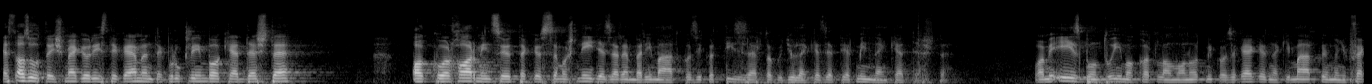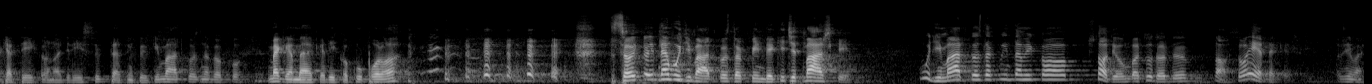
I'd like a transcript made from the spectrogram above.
Ezt azóta is megőrizték, elmentek Brooklynba a keddeste, akkor 30 jöttek össze, most 4000 ember imádkozik a 10 tagú gyülekezetért minden ketteste. Valami észbontó imakatlan van ott, mikor azok elkezdenek imádkozni, mondjuk feketék a nagy részük, tehát mikor ők imádkoznak, akkor megemelkedik a kupola. szóval nem úgy imádkoznak mindig, kicsit másképp. Úgy imádkoznak, mint amikor a stadionban, tudod, na, szóval érdekes az imád.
